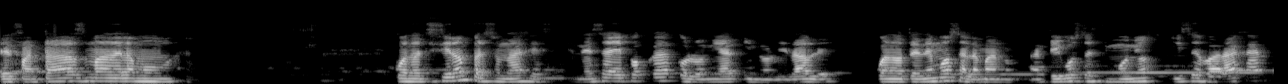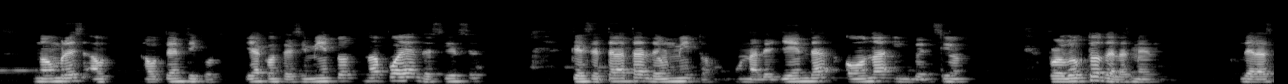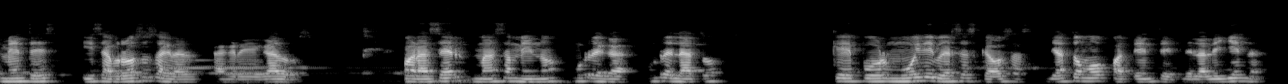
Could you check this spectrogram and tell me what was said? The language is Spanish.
El fantasma de la monja. Cuando existieron personajes en esa época colonial inolvidable, cuando tenemos a la mano antiguos testimonios y se barajan nombres auténticos y acontecimientos, no pueden decirse que se trata de un mito, una leyenda o una invención, producto de las, de las mentes y sabrosos agregados para hacer más ameno un, un relato que por muy diversas causas ya tomó patente de la leyenda.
